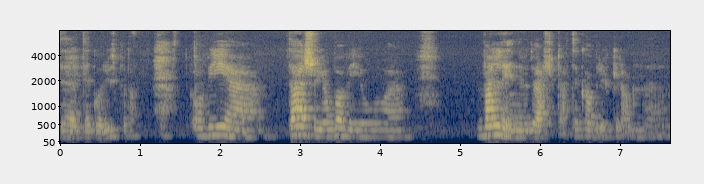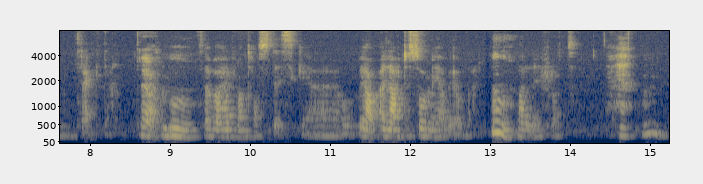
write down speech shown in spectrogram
det, det går ut på, da. Og vi eh, Der så jobber vi jo eh, veldig individuelt etter hva brukerne eh, trengte. Ja. Mm. Så det var helt fantastisk. eh, Ja, jeg lærte så mye av å jobbe der. Mm. Veldig flott. Mm.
